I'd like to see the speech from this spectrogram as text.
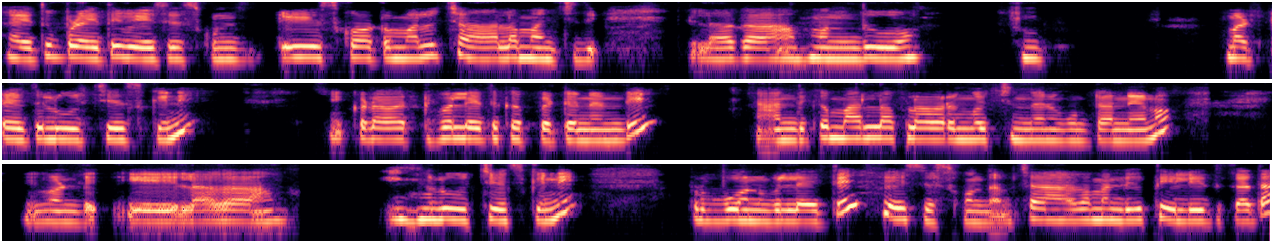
అయితే ఇప్పుడైతే వేసేసుకు వేసుకోవటం వల్ల చాలా మంచిది. ఇలాగా ముందు మట్టి అయితే లూజ్ చేసుకుని ఇక్కడ అరటిపల్లి అయితే కప్పెట్టానండి. అందుకే మరలా ఫ్లవరింగ్ వచ్చింది అనుకుంటాను నేను. ఇవ్వండి ఇలాగా లూజ్ చేసుకుని ఇప్పుడు బోన్ బిల్ అయితే వేసేసుకుందాం. చాలా మందికి తెలియదు కదా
